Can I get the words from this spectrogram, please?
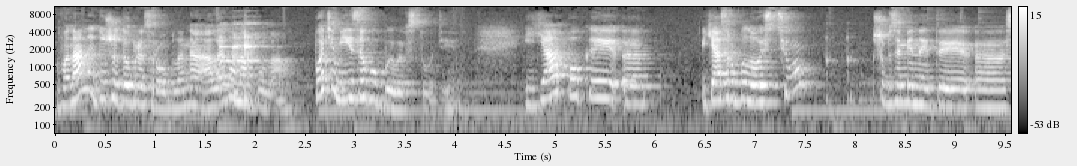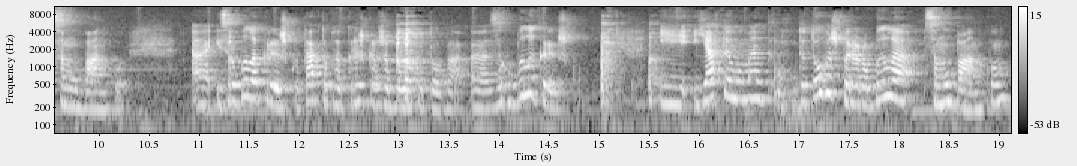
Вона не дуже добре зроблена, але вона була. Потім її загубили в студії. І я поки е, я зробила ось цю, щоб замінити е, саму банку, е, і зробила кришку, так? Тобто кришка вже була готова. Загубили кришку. І я в той момент до того ж переробила саму банку.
